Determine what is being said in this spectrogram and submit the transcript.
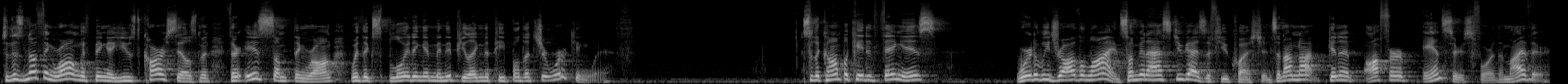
So there's nothing wrong with being a used car salesman. There is something wrong with exploiting and manipulating the people that you're working with. So the complicated thing is where do we draw the line? So I'm going to ask you guys a few questions, and I'm not going to offer answers for them either.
